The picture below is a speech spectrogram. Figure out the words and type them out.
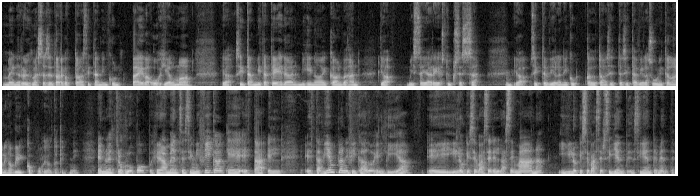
meidän ryhmässä se tarkoittaa sitä niin kuin päiväohjelmaa ja sitä, mitä tehdään, mihin aikaan vähän ja missä järjestyksessä. Mm. Ja sitten vielä niin kuin katsotaan sitten sitä vielä suunnitellaan ihan viikkopohjaltakin. Niin. En nuestro grupo generalmente significa que está, el, está bien planificado el día eh, y lo que se va a hacer en la semana y lo que se va a hacer siguiente, siguientemente.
